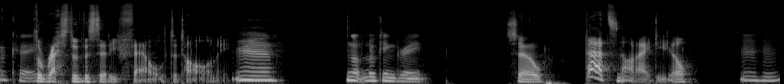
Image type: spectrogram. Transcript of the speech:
Okay. the rest of the city fell to Ptolemy. Yeah. Not looking great. So that's not ideal. Mm-hmm.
